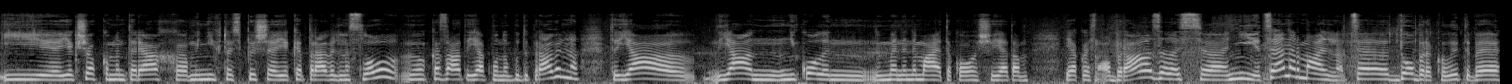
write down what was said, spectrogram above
і якщо в коментарях е, мені хтось пише, яке правильне слово е, казати, як воно буде правильно, то я, я ніколи в мене немає такого, що я там якось образилась. Ні, це нормально, це добре, коли тебе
